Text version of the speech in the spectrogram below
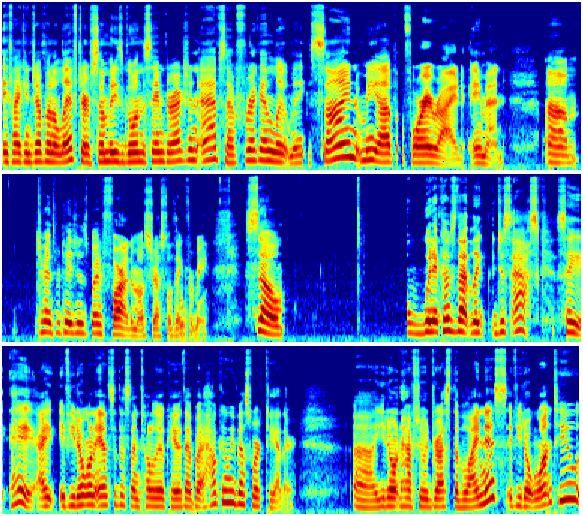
if I can jump on a Lyft or if somebody's going the same direction, absolutely loot me. sign me up for a ride. Amen. Um, transportation is by far the most stressful thing for me. So when it comes to that like just ask say hey i if you don't want to answer this i'm totally okay with that but how can we best work together? Uh, you don't have to address the blindness if you don't want to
